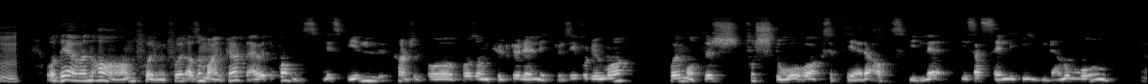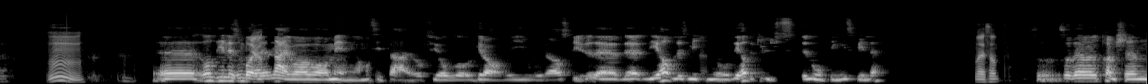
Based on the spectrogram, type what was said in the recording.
Mm. Og det er jo en annen form for altså Minecraft er jo et vanskelig spill kanskje på, på sånn kulturell literacy, for du må på en måte forstå og akseptere at spillet i seg selv ikke gir deg noe mål. Mm. Uh, og de liksom bare Nei, hva var meninga med å sitte her og fjolle og grave i jorda og styre? Det, det, de hadde liksom ikke noe De hadde ikke lyst til noen ting i spillet. Nei, sant? Så, så det var kanskje en,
